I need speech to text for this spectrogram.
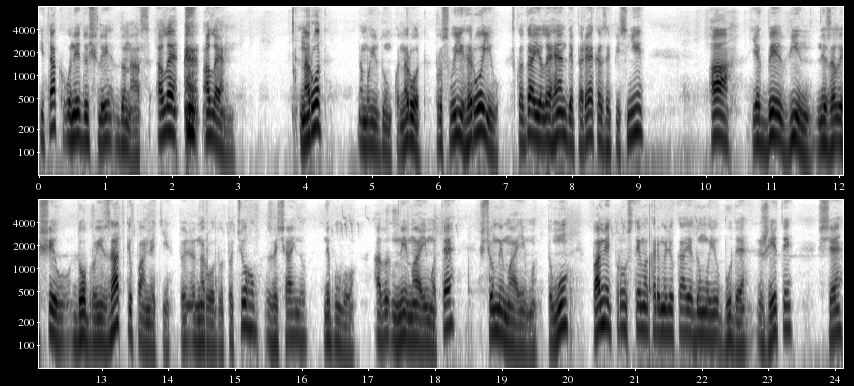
і так вони дійшли до нас. Але, але народ, на мою думку, народ про своїх героїв складає легенди, перекази, пісні. А якби він не залишив доброї згадки в пам'яті народу, то цього, звичайно, не було. А ми маємо те, що ми маємо. Тому пам'ять про Устима Кармелюка, я думаю, буде жити ще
